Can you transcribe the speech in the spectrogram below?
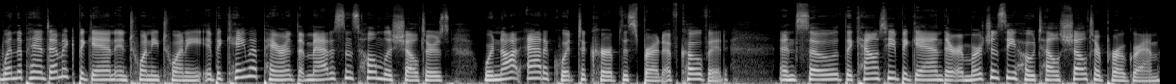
when the pandemic began in 2020, it became apparent that Madison's homeless shelters were not adequate to curb the spread of COVID. And so the county began their emergency hotel shelter program,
